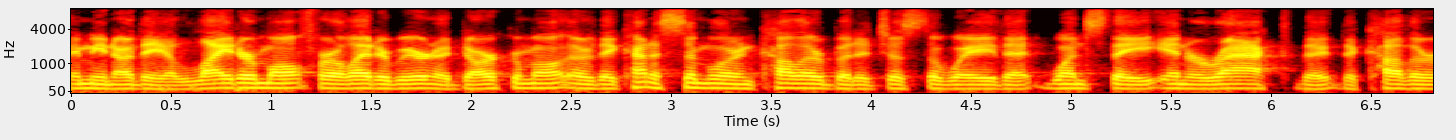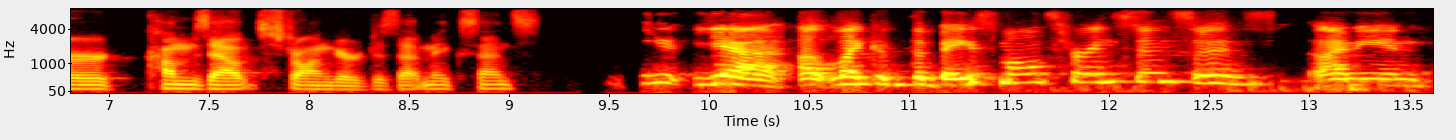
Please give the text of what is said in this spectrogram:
I mean, are they a lighter malt for a lighter beer and a darker malt? Are they kind of similar in color, but it's just the way that once they interact, the, the color comes out stronger? Does that make sense? Yeah, uh, like the base malts, for instance, is I mean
